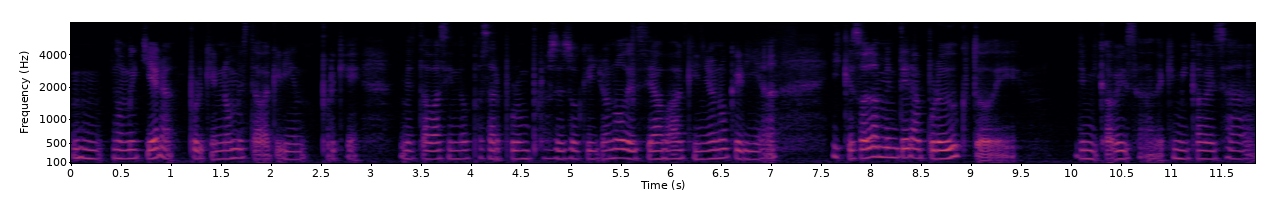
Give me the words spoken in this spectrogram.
mm, no me quiera, porque no me estaba queriendo, porque me estaba haciendo pasar por un proceso que yo no deseaba, que yo no quería y que solamente era producto de, de mi cabeza, de que mi cabeza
